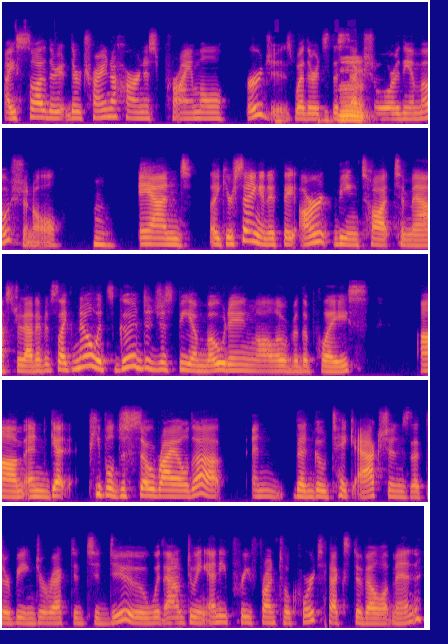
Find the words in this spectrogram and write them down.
I saw they're they're trying to harness primal urges, whether it's the Mhm. sexual or the emotional. Hmm. And like you're saying, and if they aren't being taught to master that, if it's like, no, it's good to just be emoting all over the place um, and get people just so riled up and then go take actions that they're being directed to do without doing any prefrontal cortex development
